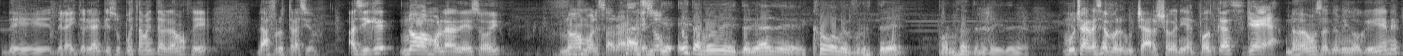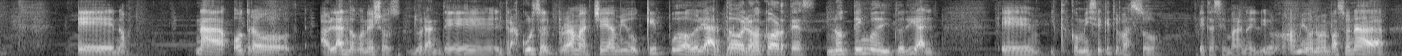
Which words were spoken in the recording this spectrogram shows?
de, de la editorial que supuestamente hablamos de la frustración. Así que no vamos a hablar de eso hoy. No vamos a hablar de Así eso. que esta fue mi editorial de cómo me frustré por no tener editorial. Muchas gracias por escuchar Yo Venía el podcast. Yeah. Nos vemos el domingo que viene. Eh, no. Nada, otro. Hablando con ellos durante el transcurso del programa, che, amigo, ¿qué puedo hablar? En todos Porque los no, cortes. no tengo editorial. Eh, y Caco me dice, ¿qué te pasó esta semana? Y le digo, amigo, no me pasó nada.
